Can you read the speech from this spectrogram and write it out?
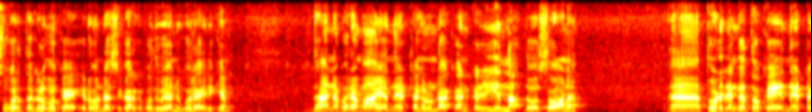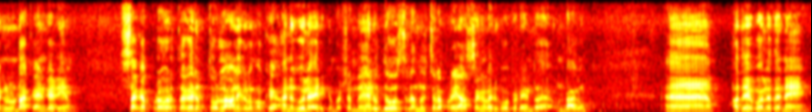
സുഹൃത്തുക്കളുമൊക്കെ ഇടവൻ രാശിക്കാർക്ക് പൊതുവെ അനുകൂലമായിരിക്കും ധനപരമായ നേട്ടങ്ങൾ ഉണ്ടാക്കാൻ കഴിയുന്ന ദിവസമാണ്. തൊഴിൽ രംഗത്തൊക്കെ നേട്ടങ്ങൾ ഉണ്ടാക്കാൻ കഴിയും. സഹപ്രവർത്തകരും തൊഴിലാളികളുമൊക്കെ അനുകൂലമായിരിക്കും പക്ഷെ മേലുദ്യോഗസ്ഥരിൽ നിന്ന് ചില പ്രയാസങ്ങൾ അനുഭവപ്പെടേണ്ടത് ഉണ്ടാകും. അതേപോലെ തന്നെ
